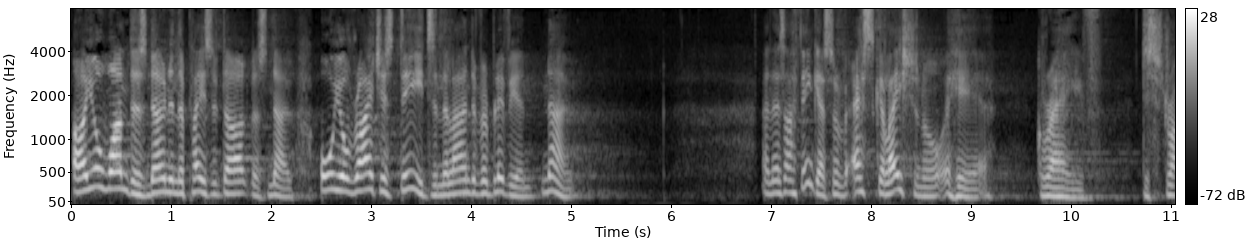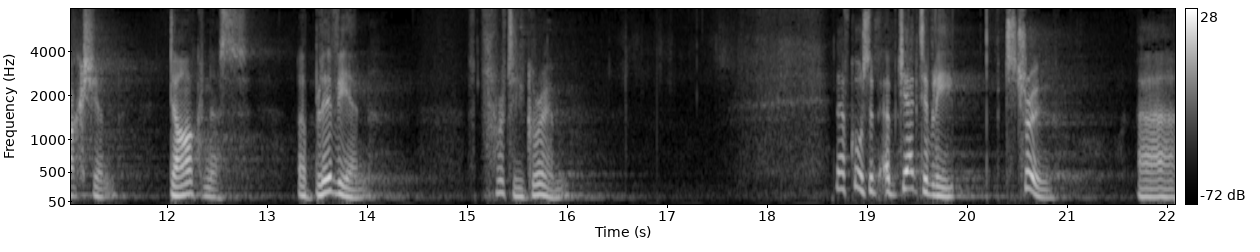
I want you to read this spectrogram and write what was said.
Are your wonders known in the place of darkness? No. All your righteous deeds in the land of oblivion? No. And there's, I think, a sort of escalation here grave, destruction, darkness, oblivion. It's pretty grim. Now, of course, objectively, it's true. Uh,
